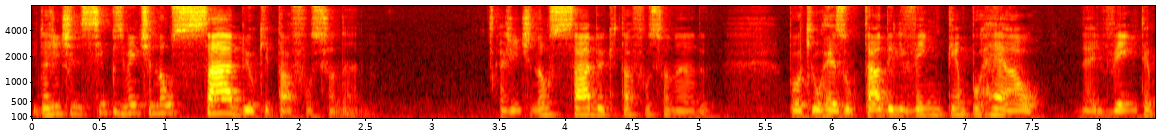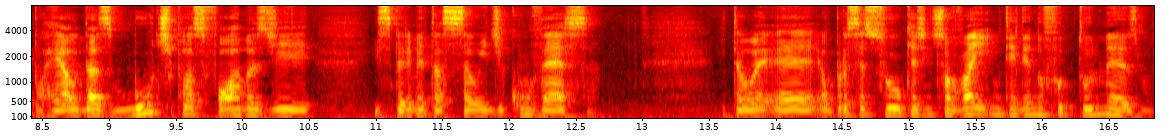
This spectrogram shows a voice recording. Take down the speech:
Então a gente simplesmente não sabe o que está funcionando. A gente não sabe o que está funcionando. Porque o resultado ele vem em tempo real. Né? Ele vem em tempo real das múltiplas formas de experimentação e de conversa. Então é, é, é um processo que a gente só vai entender no futuro mesmo.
